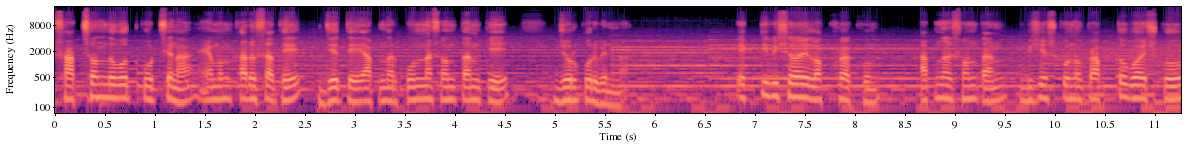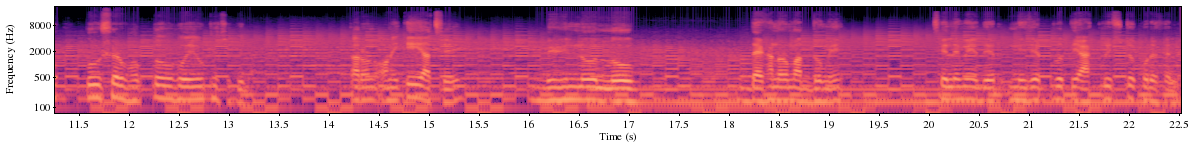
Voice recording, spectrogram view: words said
স্বাচ্ছন্দ্য বোধ করছে না এমন কারোর সাথে যেতে আপনার কন্যা সন্তানকে জোর করবেন না। একটি বিষয়ে লক্ষ্য রাখুন, আপনার সন্তান বিশেষ কোনো প্রাপ্তবয়স্ক পুরুষের ভক্ত হয়ে উঠেছে কিনা। কারণ অনেকেই আছে বিভিন্ন লোক দেখানোর মাধ্যমে ছেলে মেয়েদের নিজের প্রতি আকৃষ্ট করে ফেলে।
